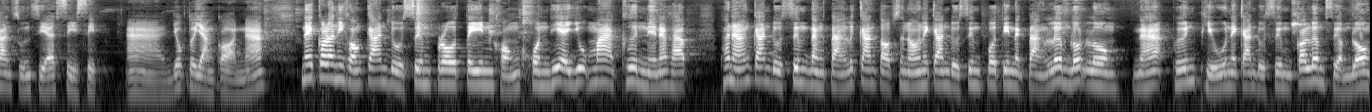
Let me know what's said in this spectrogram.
การสูญเสีย 40 ยกตัวอย่างก่อนนะ ในกรณีของการดูดซึมโปรตีนของคนที่อายุมากขึ้นเนี่ยนะครับ ผนังการดูดซึมต่างๆ หรือการตอบสนองในการดูดซึมโปรตีนต่างๆ เริ่มลดลงนะฮะพื้นผิวในการดูดซึมก็เริ่มเสื่อมลง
